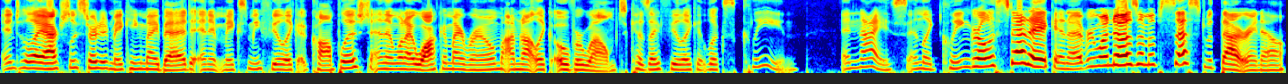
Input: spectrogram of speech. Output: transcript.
until I actually started making my bed and it makes me feel like accomplished. And then when I walk in my room, I'm not like overwhelmed because I feel like it looks clean and nice and like clean girl aesthetic. And everyone knows I'm obsessed with that right now.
